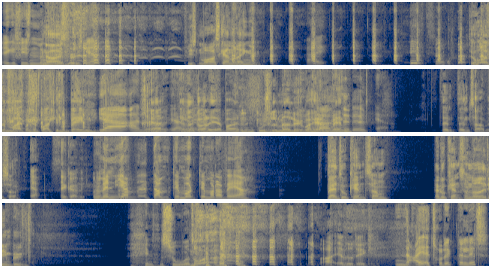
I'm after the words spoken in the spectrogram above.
ikke fisen, men Nej, fysen. fysen. Ja. Fysen må også gerne ringe. Hej. Det var det mig, der bragte det på banen. Ja, I know. Ja, ja, jeg ved godt, at jeg er bare en usel medløber her, Ja, men det det. Ja. den, den tager vi så. Ja, det gør vi. Men jeg, der, det, må, det må der være. Hvad er du kendt som? Er du kendt som noget i din by? Hende den sure, tror jeg. Nej, jeg ved det ikke. Nej, jeg tror det ikke, det er lidt.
